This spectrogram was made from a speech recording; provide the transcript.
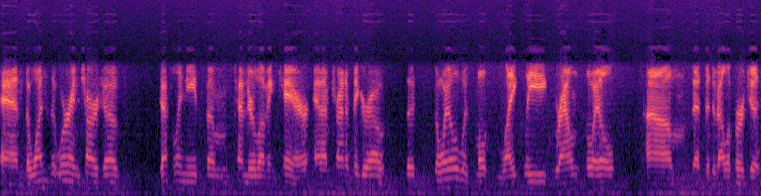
and the ones that we're in charge of definitely need some tender, loving care. And I'm trying to figure out the soil was most likely ground soil um, that the developer just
